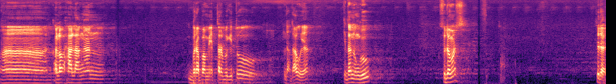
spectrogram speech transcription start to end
Eh, kalau halangan berapa meter begitu enggak tahu ya. Kita nunggu. Sudah, Mas? Sudah?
